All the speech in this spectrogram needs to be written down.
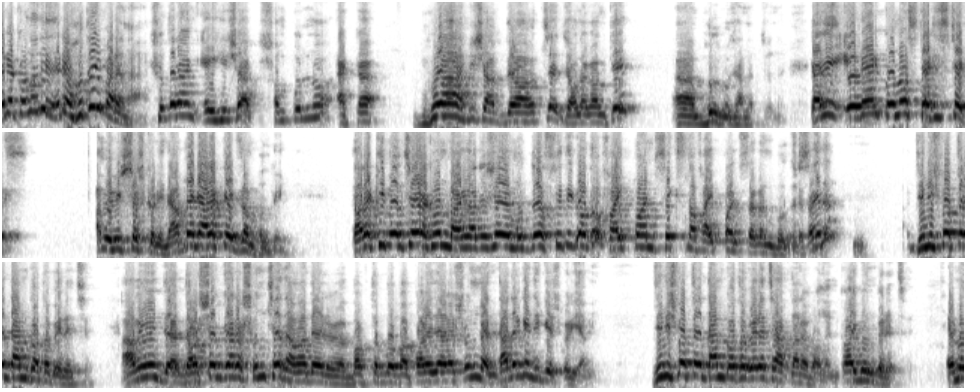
এটা কোনোদিন এটা হতেই পারে না। সুতরাং এই হিসাব সম্পূর্ণ একটা ভুয়া হিসাব দেওয়া হচ্ছে জনগণকে ভুল বোঝানোর জন্য। কাজে এদের কোনো স্ট্যাটিস্টিক্স আমি বিশ্বাস করি না। আপনাকে আরেকটা এক্সাম্পল দিই। তারা কি বলছে এখন? বাংলাদেশে মুদ্রাস্ফীতি কত ফাইভ পয়েন্ট সিক্স না ফাইভ পয়েন্ট সেভেন বলছে তাই না? জিনিসপত্রের দাম কত বেড়েছে? আমি দর্শক যারা শুনছেন আমাদের বক্তব্য বা পরে যারা শুনবেন তাদেরকে জিজ্ঞেস করি আমি। জিনিসপত্রের দাম কত বেড়েছে আপনারা বলেন কয় গুণ বেড়েছে? এবং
